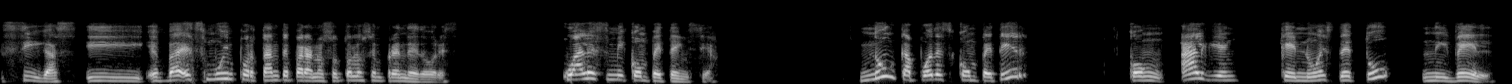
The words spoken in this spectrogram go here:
sigas, y es muy importante para nosotros los emprendedores ¿Cuál es mi competencia? Nunca puedes competir con alguien que no es de tu nivel.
